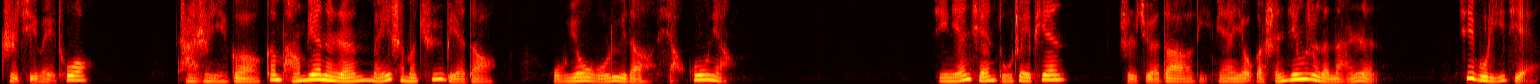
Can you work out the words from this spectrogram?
稚气未脱，她是一个跟旁边的人没什么区别的无忧无虑的小姑娘。几年前读这篇，只觉得里面有个神经质的男人，既不理解，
